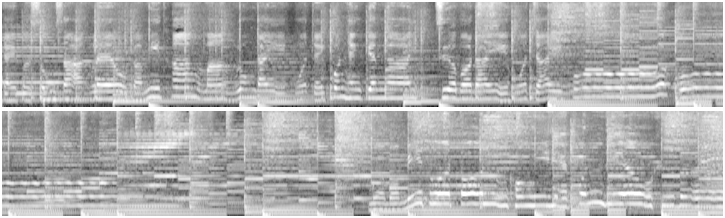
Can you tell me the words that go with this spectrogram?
ใจประสงค์สร้างแล้วก็มีทางมางลงใดหัวใจคนแห่งเปลี่ยนง่ายเชื่อบ่ได้หัวใจคนเมื่อบ่มีตัวตนคงมีเหตุผลเดียวคือเบิด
